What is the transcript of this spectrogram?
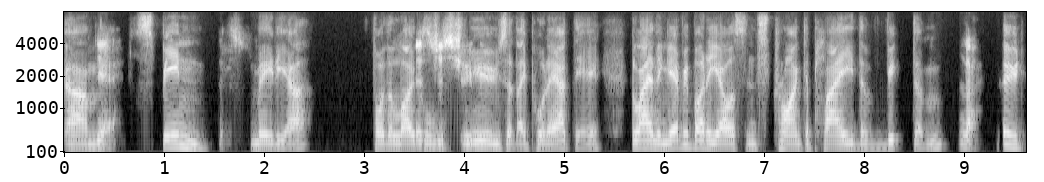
um, Yeah. spin it's, media for the local news that they put out there, blaming everybody else and trying to play the victim. No. Dude,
